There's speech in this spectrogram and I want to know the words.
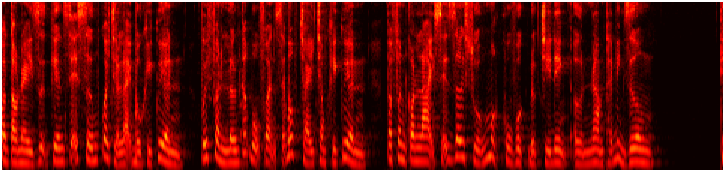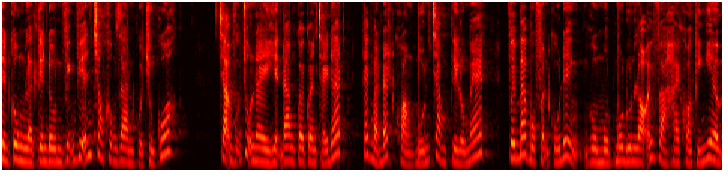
Con tàu này dự kiến sẽ sớm quay trở lại bầu khí quyển, với phần lớn các bộ phận sẽ bốc cháy trong khí quyển và phần còn lại sẽ rơi xuống một khu vực được chỉ định ở Nam Thái Bình Dương. Thiên Cung là tiền đồn vĩnh viễn trong không gian của Trung Quốc. Trạm vũ trụ này hiện đang quay quanh trái đất, cách mặt đất khoảng 400 km, với ba bộ phận cố định gồm một mô đun lõi và hai khoang thí nghiệm.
